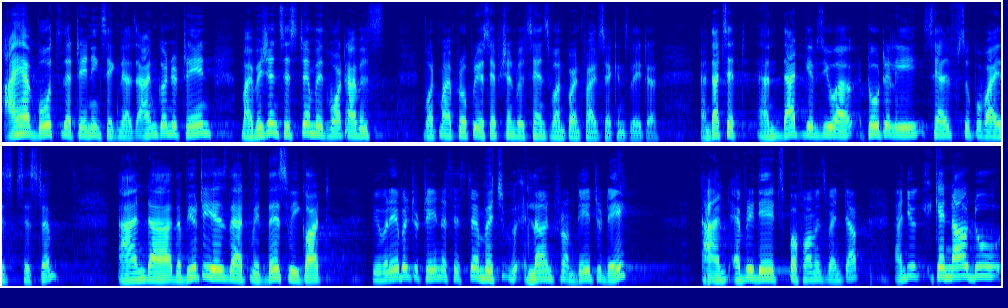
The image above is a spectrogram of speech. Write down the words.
I have both the training signals. I'm going to train my vision system with what I will, what my proprioception will sense 1.5 seconds later. And that's it. And that gives you a totally self-supervised system. And uh, the beauty is that with this, we got, we were able to train a system which learned from day to day. And every day its performance went up. And you can now do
